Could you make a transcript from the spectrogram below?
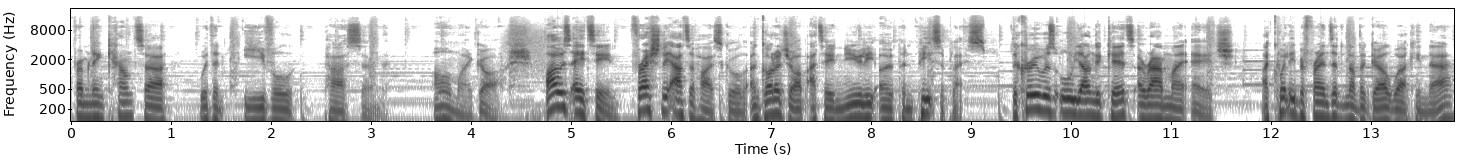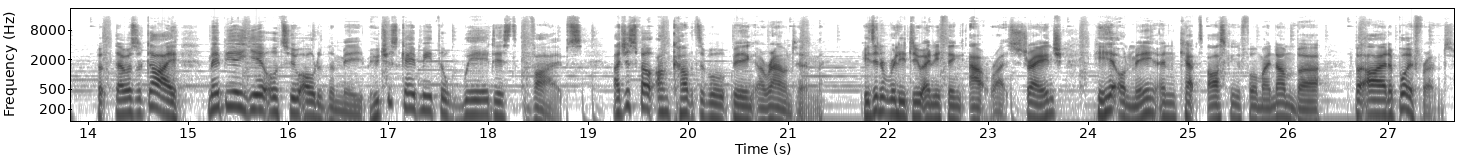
from an encounter with an evil person. Oh my gosh. I was 18, freshly out of high school, and got a job at a newly opened pizza place. The crew was all younger kids around my age. I quickly befriended another girl working there, but there was a guy, maybe a year or two older than me, who just gave me the weirdest vibes. I just felt uncomfortable being around him. He didn't really do anything outright strange. He hit on me and kept asking for my number, but I had a boyfriend,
